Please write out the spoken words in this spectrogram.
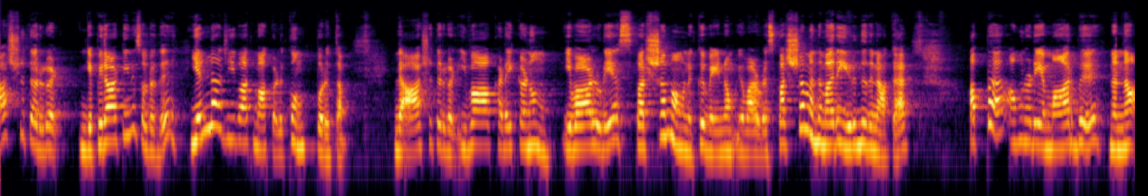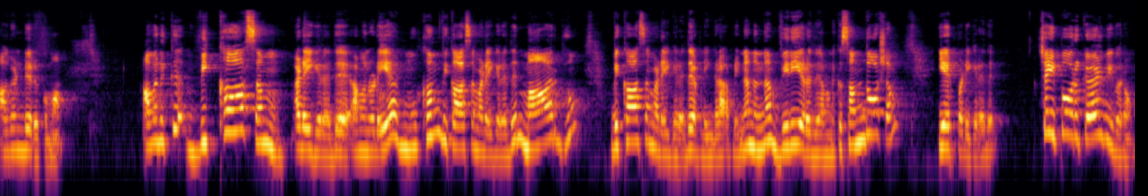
ஆசிரித்தர்கள் இங்க பிராட்டின்னு சொல்றது எல்லா ஜீவாத்மாக்களுக்கும் பொருத்தம். இந்த ஆசிரித்தர்கள் இவா கிடைக்கணும் இவாளுடைய ஸ்பர்ஷம் அவனுக்கு வேணும் இவாளோட ஸ்பர்ஷம் அந்த மாதிரி இருந்ததுனாக்க அப்ப அவனுடைய மார்பு நன்னா அகண்டு இருக்குமா அவனுக்கு விகாசம் அடைகிறது. அவனுடைய முகம் விகாசம் அடைகிறது மார்பும் விகாசம் அடைகிறது அப்படிங்கிறா. அப்படின்னா நல்லா விரியறது அவனுக்கு சந்தோஷம் ஏற்படுகிறது. சரி இப்போ ஒரு கேள்வி வரும்.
